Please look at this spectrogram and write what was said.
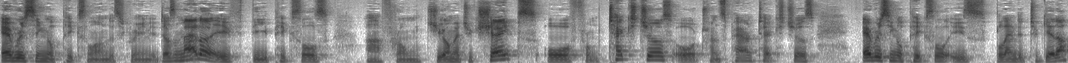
every single pixel on the screen. It doesn't matter if the pixels are from geometric shapes or from textures or transparent textures. Every single pixel is blended together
